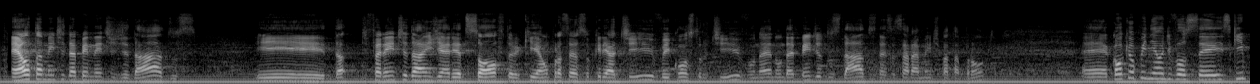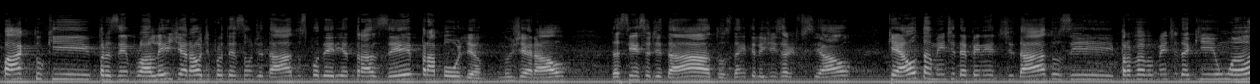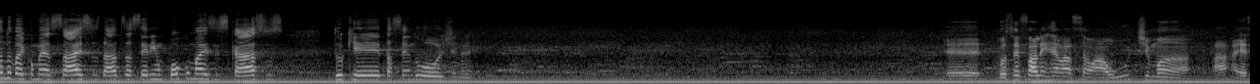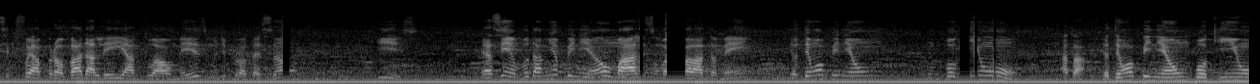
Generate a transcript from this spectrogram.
é altamente dependente de dados, e da, diferente da engenharia de software, que é um processo criativo e construtivo, né, não depende dos dados necessariamente para estar tá pronto, É, qual é a opinião de vocês? Que impacto que, por exemplo, a Lei Geral de Proteção de Dados poderia trazer para a bolha, no geral, da ciência de dados, da inteligência artificial, que é altamente dependente de dados e provavelmente daqui um ano vai começar esses dados a serem um pouco mais escassos do que está sendo hoje, né? É, você fala em relação à última, a, essa que foi aprovada, a lei atual mesmo de proteção? Isso. É assim, eu vou dar minha opinião, o Marlison vai falar também. Eu tenho uma opinião um pouquinho... Ah tá. Eu tenho uma opinião um pouquinho...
